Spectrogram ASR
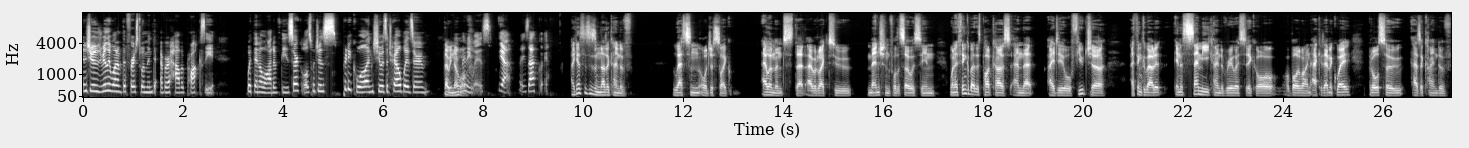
And she was really one of the first women to ever have a proxy, within a lot of these circles, which is pretty cool. And she was a trailblazer that we know in of. many ways. Yeah, exactly. I guess this is another kind of lesson or just like elements that I would like to mention for the Solacene. When I think about this podcast and that ideal future, I think about it in a semi kind of realistic or, or borderline academic way, but also as a kind of,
